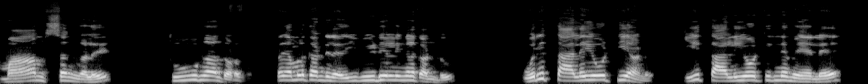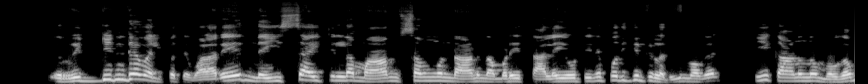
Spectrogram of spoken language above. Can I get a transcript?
മാംസങ്ങൾ തൂങ്ങാൻ തുടങ്ങും. ഇപ്പൊ നമ്മൾ കണ്ടില്ലേ ഈ വീഡിയോയിൽ നിങ്ങൾ കണ്ടു. ഒരു തലയോട്ടിയാണ്. ഈ തലയോട്ടിന്റെ മേലെ റിബിന്റെ വലിപ്പത്തിൽ വളരെ നൈസായിട്ടുള്ള മാംസം കൊണ്ടാണ് നമ്മുടെ ഈ തലയോട്ടിനെ പൊതിച്ചിട്ടുള്ളത് ഈ മുഖം ഈ കാണുന്ന മുഖം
